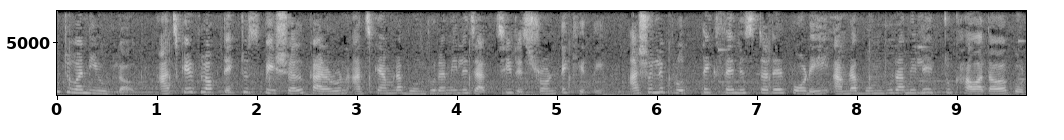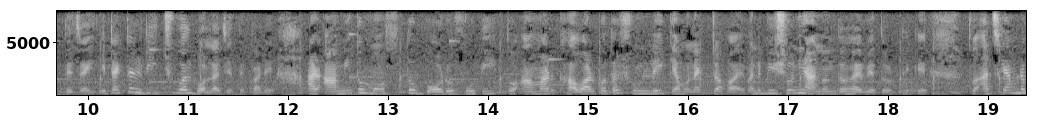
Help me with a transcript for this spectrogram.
welcome to a new vlog. আজকের ব্লগটা একটু স্পেশাল কারণ আজকে আমরা বন্ধুরা মিলে যাচ্ছি রেস্টুরেন্টে খেতে। আসলে প্রত্যেক সেমিস্টারের পরেই আমরা বন্ধুরা মিলে একটু খাওয়া দাওয়া করতে চাই এটা একটা রিচুয়াল বলা যেতে পারে। আর আমি তো মস্ত বড় ফুডি তো আমার খাওয়ার কথা শুনলেই কেমন একটা হয়। মানে ভীষণই আনন্দ হয় ভেতর থেকে। তো আজকে আমরা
